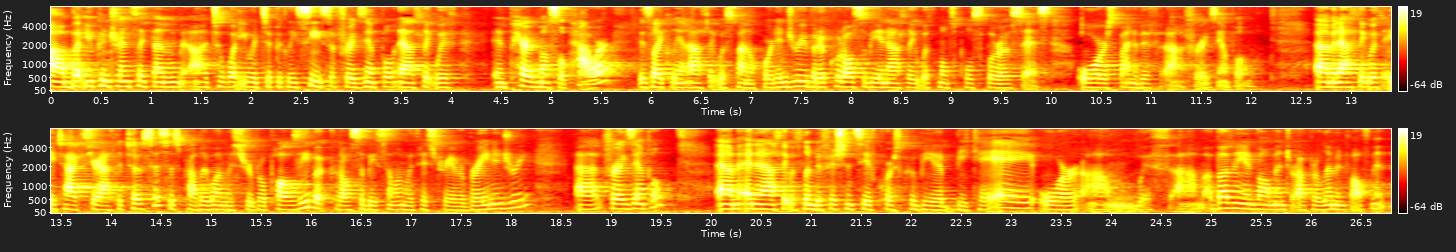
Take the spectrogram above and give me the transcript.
um, but you can translate them uh, to what you would typically see. So, for example, an athlete with impaired muscle power is likely an athlete with spinal cord injury, but it could also be an athlete with multiple sclerosis or spina bifida, for example. Um, an athlete with ataxia or athetosis is probably one with cerebral palsy, but could also be someone with history of a brain injury, uh, for example. Um, and an athlete with limb deficiency, of course, could be a BKA or um, with um, above knee involvement or upper limb involvement.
